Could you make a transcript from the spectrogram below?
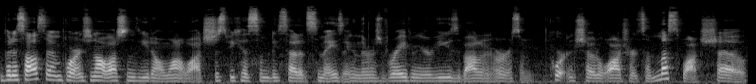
But it's also important to not watch something you don't want to watch just because somebody said it's amazing and there's raving reviews about it or it's an important show to watch or it's a must watch show.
